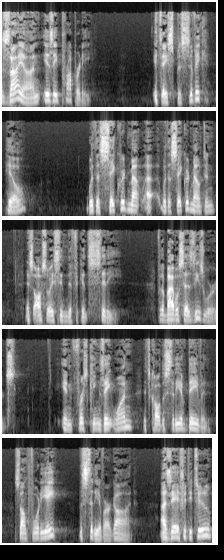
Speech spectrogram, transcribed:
Zion is a property. It's a specific hill with a sacred mount, uh, with a sacred mountain. It's also a significant city. For the Bible says these words in 1 Kings 8 1, it's called the city of David. Psalm 48, the city of our God. Isaiah 52,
